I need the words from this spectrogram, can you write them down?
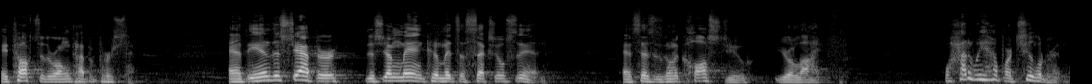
He talks to the wrong type of person. And at the end of this chapter, this young man commits a sexual sin and says it's going to cost you your life. Well, how do we help our children?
